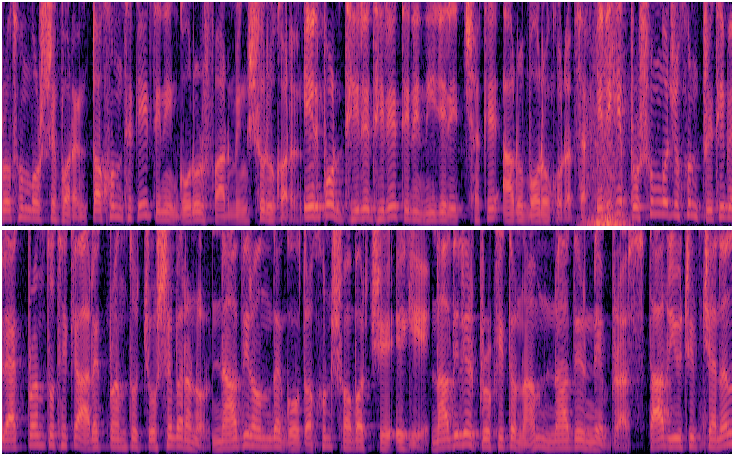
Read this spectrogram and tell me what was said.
প্রথম বর্ষে পড়েন, তখন থেকেই তিনি গরুর ফার্মিং শুরু করেন। এরপর ধীরে ধীরে তিনি নিজের ইচ্ছাকে আরও বড় করেছেন। এদিকে প্রসঙ্গ যখন পৃথিবীর এক প্রান্ত থেকে আরেক প্রান্ত চষে বেড়ানোর নাদির অন দ্য গো তখন সবার চেয়ে এগিয়ে। নাদিরের প্রকৃত নাম নাদির নেব্রাস। তার YouTube channel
